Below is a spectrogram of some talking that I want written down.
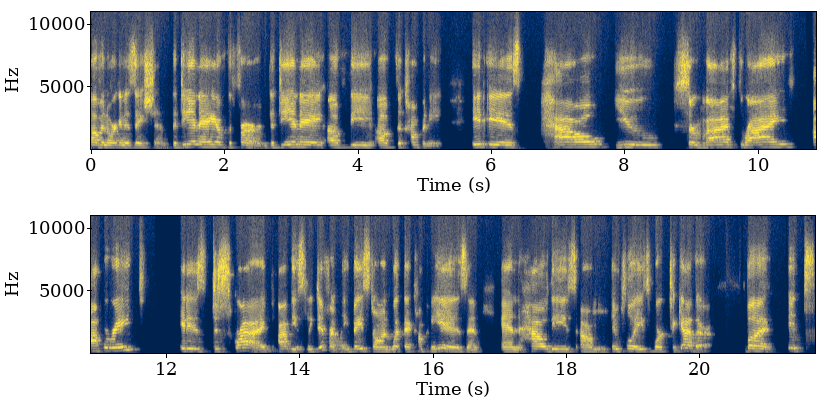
of an organization the dna of the firm the dna of the of the company. It is how you survive thrive operate it is described obviously differently based on what that company is and and how these um, employees work together. But it's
